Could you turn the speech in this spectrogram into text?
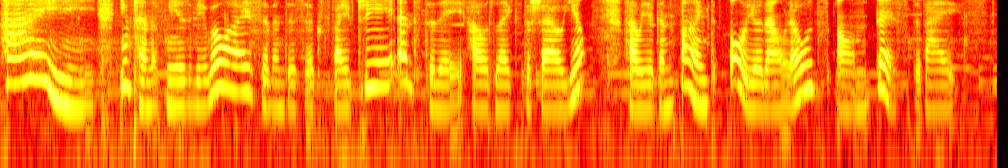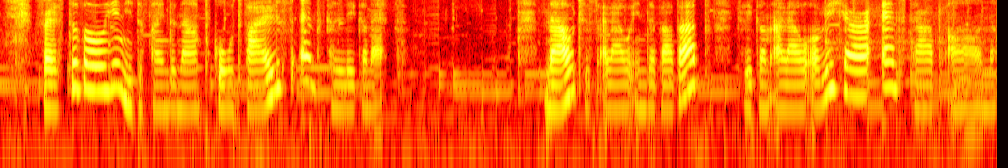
Hi! In front of me is Vivo Y76 5G and today I would like to show you how you can find all your downloads on this device. First of all, you need to find an app called Files and click on it. Now just allow in the pop-up, click on allow over here and tap on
